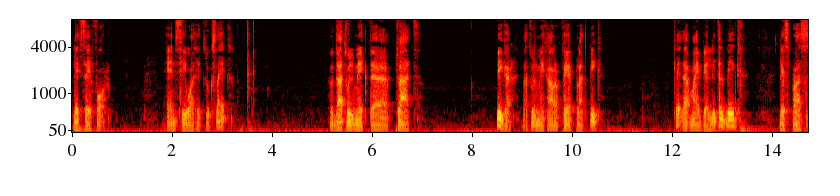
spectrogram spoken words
let's say 4 and see what it looks like. So that will make the plot bigger. That will make our pair plot big. Okay that might be a little big. Let's pass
